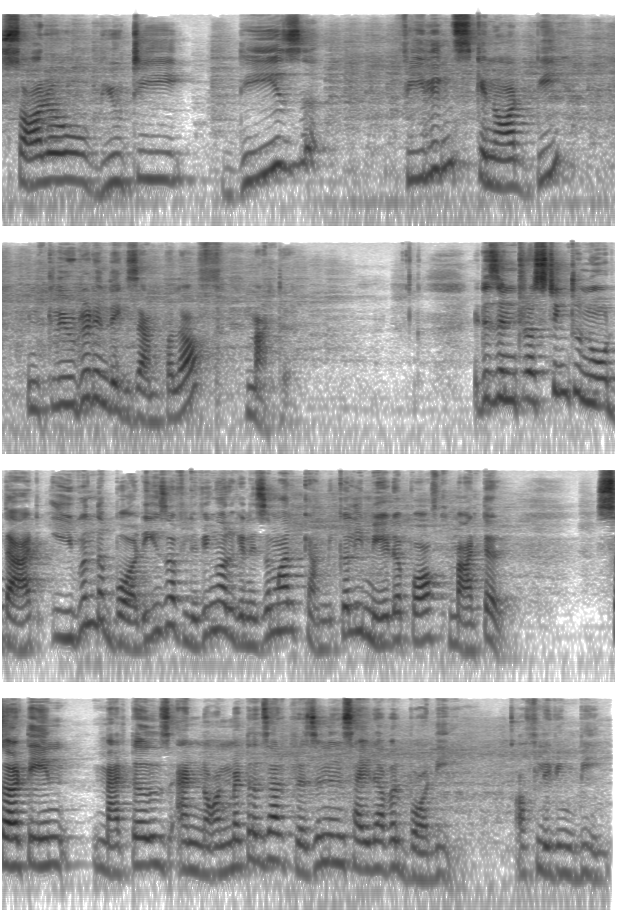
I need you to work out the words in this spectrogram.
sorrow, beauty these feelings cannot be included in the example of matter. It is interesting to note that even the bodies of living organism are chemically made up of matter. Certain metals and non-metals are present inside our body of living being.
